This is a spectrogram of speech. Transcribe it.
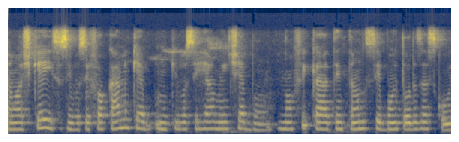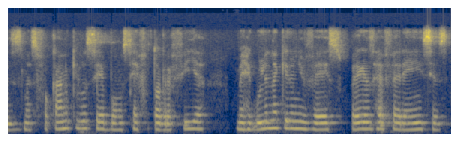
Então acho que é isso, assim, você focar no que, é, no que você realmente é bom, não ficar tentando ser bom em todas as coisas, mas focar no que você é bom. Se é fotografia, mergulhe naquele universo, pegue as referências,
